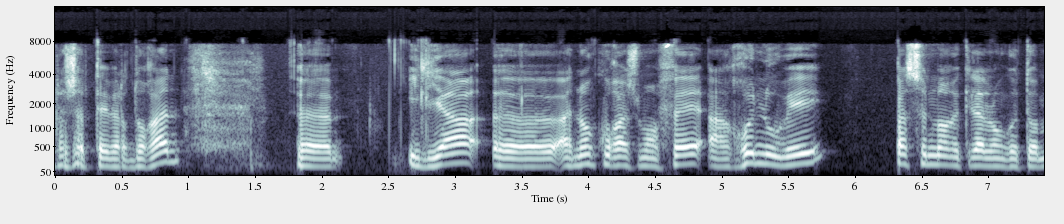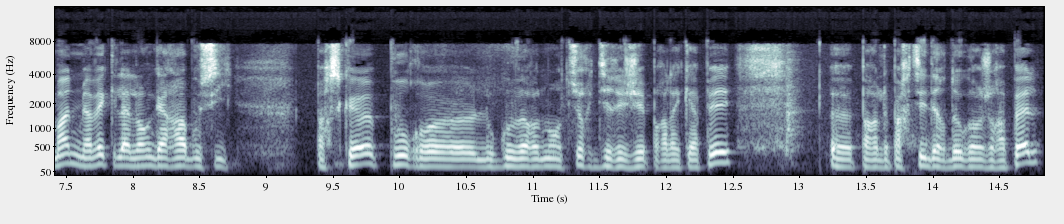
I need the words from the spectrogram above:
Rajab Tayyip Erdogan, il y a un encouragement fait à renouer pas seulement avec la langue ottomane, mais avec la langue arabe aussi. Parce que pour euh, le gouvernement turc dirigé par l'AKP, euh, par le parti d'Erdogan, je rappelle,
